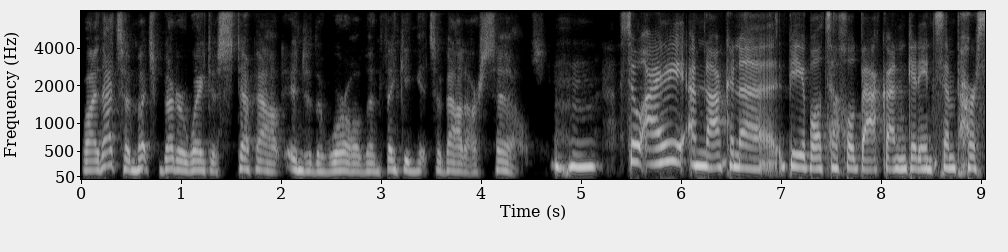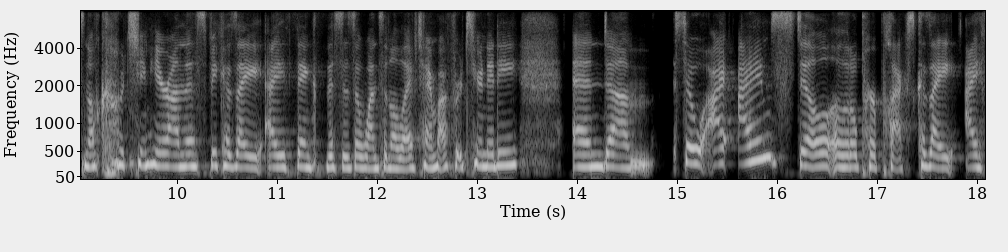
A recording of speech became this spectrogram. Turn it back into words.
why that's a much better way to step out into the world than thinking it's about ourselves. Mm-hmm. So I am not going to be able to hold back on getting some personal coaching here on this because I I think this is a once in a lifetime opportunity, and um, so I I'm still a little perplexed because I I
